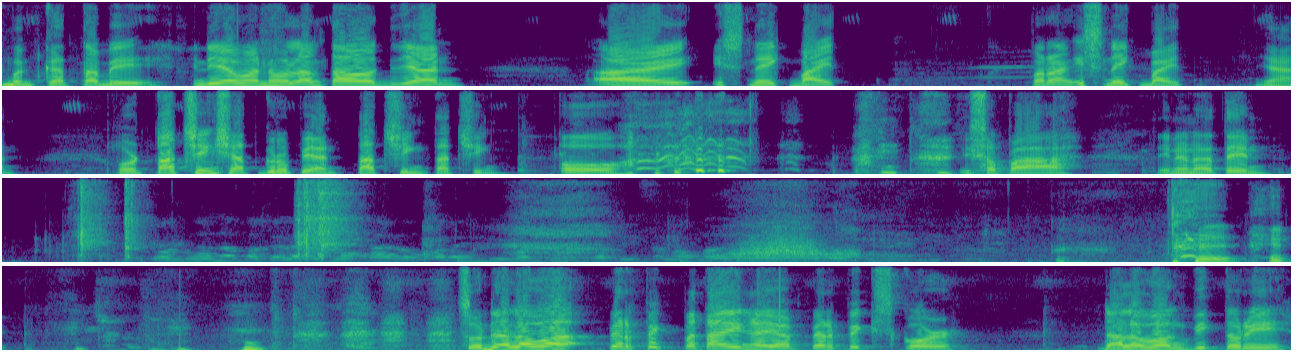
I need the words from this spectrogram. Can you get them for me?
Magkatabi. Hindi naman hole. Ang tawag diyan ay snake bite. Parang snake bite. Yan. Or touching shot group yan. Touching, touching. Oo. Isa pa ha. Tingnan natin. So dalawa, perfect pa tayo ngayon, perfect score. Dalawang victory,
